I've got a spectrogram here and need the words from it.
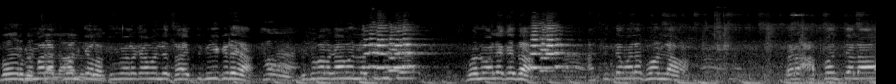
तुम्ही मला फोन केला. तुम्ही मला काय म्हणले साहेब तुम्ही इकडे या. हो. मी तुम्हाला काय म्हणलं तुम्ही ते फोनवाल्याकडे जा. आणि तिथे मला फोन लावा. तर आपण त्याला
